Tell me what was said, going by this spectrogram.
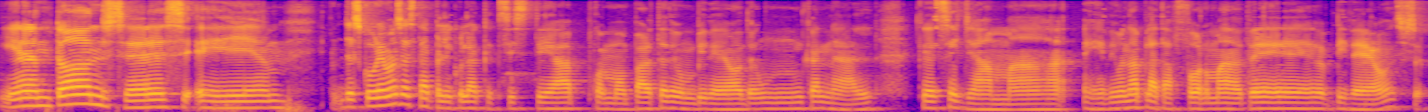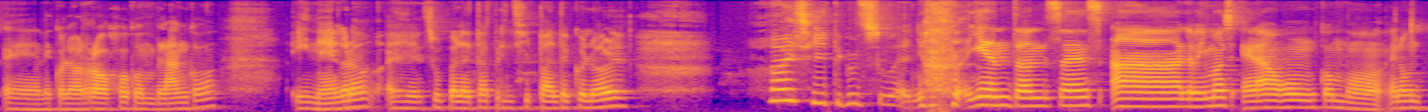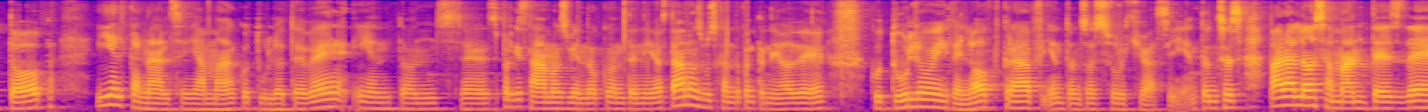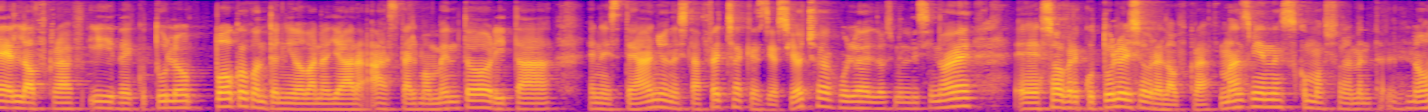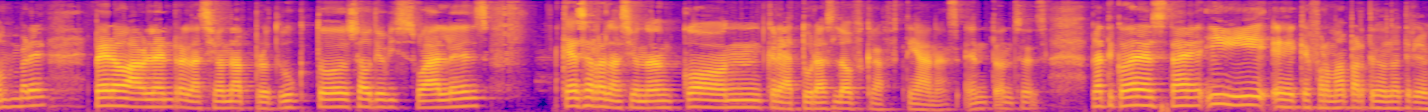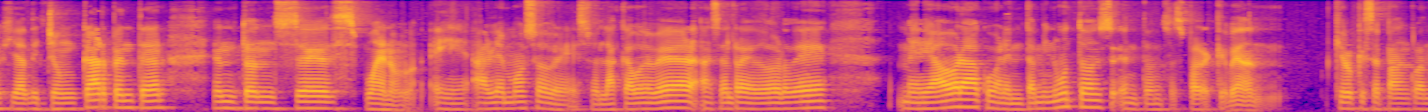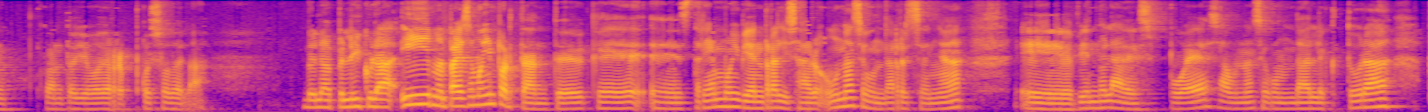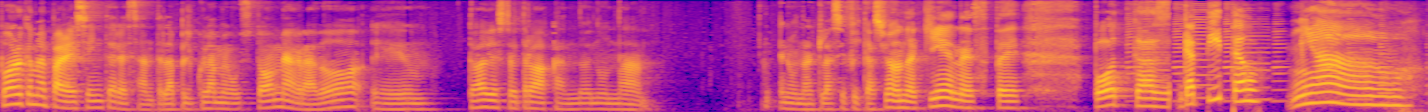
Y entonces, eh, descubrimos esta película que existía como parte de un video de un canal que se llama eh, de una plataforma de videos eh, de color rojo con blanco y negro, eh, su paleta principal de colores. Ay, sí, tengo un sueño. y entonces ah, lo vimos, era un como, era un top y el canal se llama Cotulo TV y entonces, porque estábamos viendo contenido, estábamos buscando contenido de Cthulhu y de Lovecraft y entonces surgió así. Entonces, para los amantes de Lovecraft y de Cthulhu, poco contenido van a hallar hasta el momento, ahorita en este año, en esta fecha, que es 18 de julio del 2019, eh, sobre Cthulhu y sobre Lovecraft. Más bien es como solamente el nombre pero habla en relación a productos audiovisuales que se relacionan con criaturas Lovecraftianas. Entonces, platico de esta y eh, que forma parte de una trilogía de John Carpenter. Entonces, bueno, eh, hablemos sobre eso. La acabo de ver hace alrededor de media hora, 40 minutos. Entonces, para que vean, quiero que sepan cuánto llevo de reposo de la de la película y me parece muy importante que eh, estaría muy bien realizar una segunda reseña eh, viéndola después a una segunda lectura porque me parece interesante. La película me gustó me agradó eh, todavía estoy trabajando en una en una clasificación aquí en este podcast. Gatito miau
